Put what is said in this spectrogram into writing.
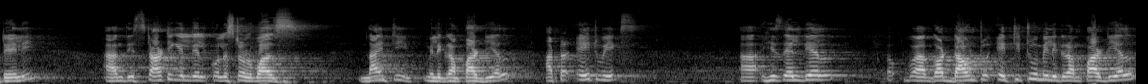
daily. And the starting LDL cholesterol was 90 milligram per DL. After eight weeks, uh, his LDL uh, got down to 82 milligram per DL,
